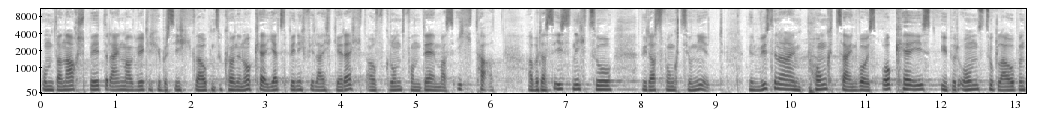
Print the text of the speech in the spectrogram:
um danach später einmal wirklich über sich glauben zu können, okay, jetzt bin ich vielleicht gerecht aufgrund von dem, was ich tat. Aber das ist nicht so, wie das funktioniert. Wir müssen an einem Punkt sein, wo es okay ist, über uns zu glauben,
